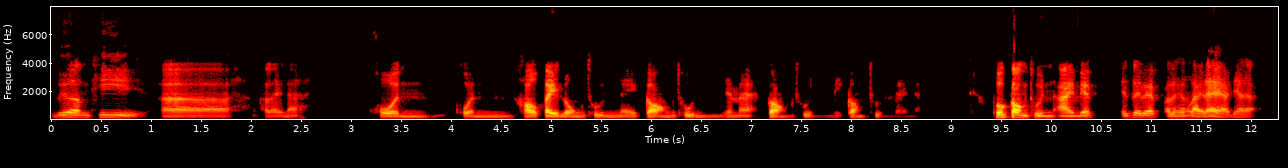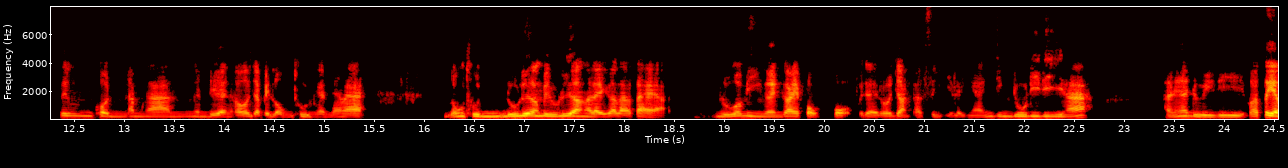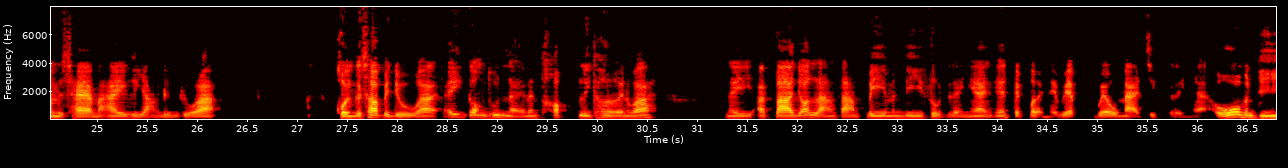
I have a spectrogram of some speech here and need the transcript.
เรื่องที่อ่าอะไรนะ คนคนเขาไปลงทุนในกองทุนใช่ไหมกองทุนมีกองทุนอะไรเนี่ยพวกกองทุน RMF SSF อะไรทั้งหลายแหล่เนี่ยแหละซึ่งคนทำงานเงินเดือนเขาก็จะไปลงทุนกันใช่ไหมลงทุนรู้เรื่องไม่รู้เรื่องอะไรก็แล้วแต่ รู้ว่ามีเงินก็ไปโปะโปะไปได้ลดหย่อนภาษีอะไรเงี้ยจริงๆดูดีๆนะอันนี้ดูดีๆเพราะเตรียมแชร์มาให้คืออย่างหนึ่งคือว่า คนก็ชอบไปดูว่าไอ้กองทุนไหนมัน top return วะในอัตราย้อนหลังสามปีมันดีสุดอะไรเงี้ยอย่างเช่นไปเปิดในเว็บ WealthMagik อะไรเงี้ย โอ้มันดี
